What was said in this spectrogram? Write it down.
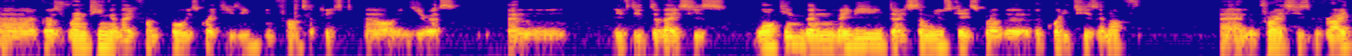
Because renting an iPhone Pro is quite easy in France, at least, uh, or in the US. And if the device is working, then maybe there is some use case where the, the quality is enough and the price is right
